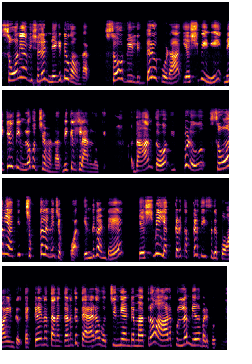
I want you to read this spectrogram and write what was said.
సోనియా విషయంలో నెగిటివ్గా ఉన్నారు. సో వీళ్ళిద్దరూ కూడా యష్మిని నిఖిల్ టీంలోకి వచ్చేమన్నారు నిఖిల్ క్లాన్లోకి దాంతో ఇప్పుడు సోనియాకి చుక్కలనే చెప్పుకోవాలి. ఎందుకంటే యష్మి ఎక్కడికక్కడ తీస్తుంది పాయింట్. ఎక్కడైనా తనకు కనుక తేడా వచ్చింది అంటే మాత్రం ఆడపుల్ల మీద పడిపోతుంది.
